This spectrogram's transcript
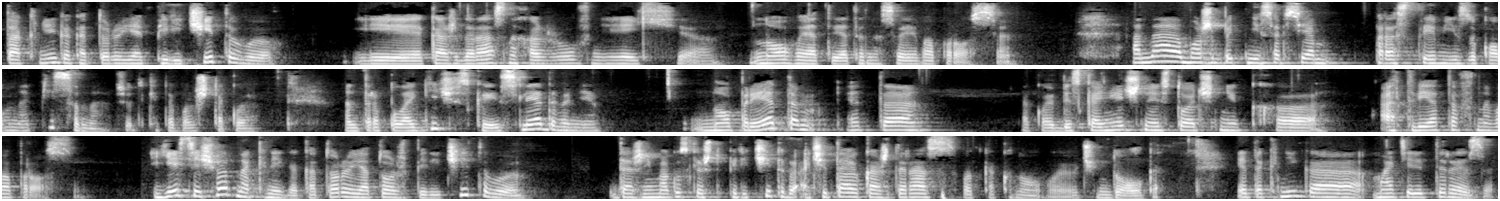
та книга, которую я перечитываю, и каждый раз нахожу в ней э, новые ответы на свои вопросы. Она, может быть, не совсем простым языком написана, все-таки это больше такое антропологическое исследование, но при этом это такой бесконечный источник э, ответов на вопросы. Есть еще одна книга, которую я тоже перечитываю. Даже не могу сказать, что перечитываю, а читаю каждый раз вот как новую, очень долго. Это книга матери Терезы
